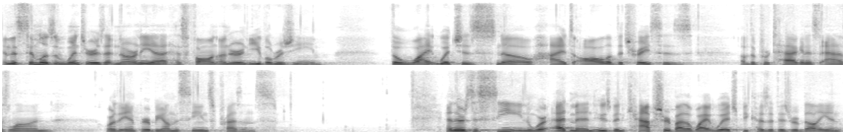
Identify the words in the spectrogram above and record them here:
And the symbolism of winter is that Narnia has fallen under an evil regime. The White Witch's snow hides all of the traces of the protagonist Aslan or the Emperor Beyond the Sea's presence. And there's a scene where Edmund, who's been captured by the White Witch because of his rebellion,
